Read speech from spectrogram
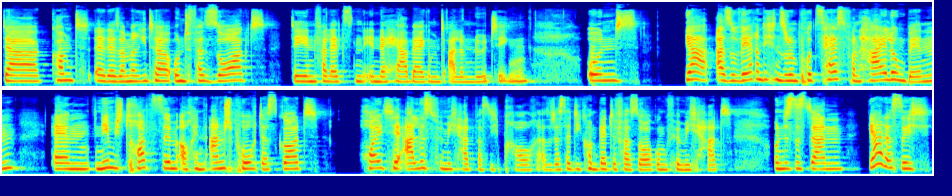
da kommt äh, der Samariter und versorgt den Verletzten in der Herberge mit allem Nötigen. Und ja, also während ich in so einem Prozess von Heilung bin, ähm, nehme ich trotzdem auch in Anspruch, dass Gott heute alles für mich hat, was ich brauche. Also dass er die komplette Versorgung für mich hat. Und es ist dann, ja, dass ich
